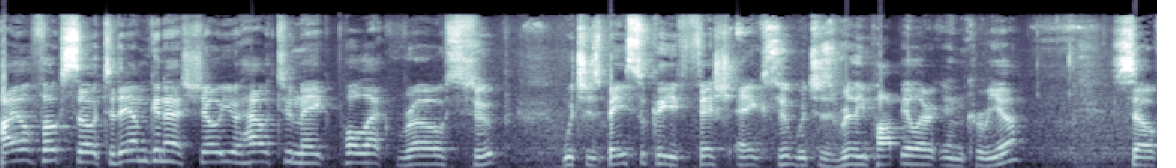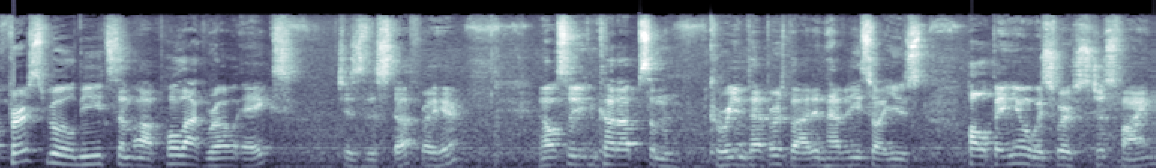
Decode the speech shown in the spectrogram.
Hi all folks, so today I'm gonna show you how to make pollock roe soup which is basically fish egg soup which is really popular in Korea. So first we'll need some uh, pollock roe eggs which is this stuff right here. And also you can cut up some Korean peppers but I didn't have any so I used jalapeno which works just fine.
